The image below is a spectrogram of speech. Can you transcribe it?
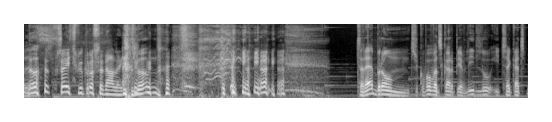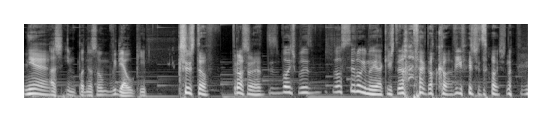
No, Więc, przejdźmy proszę dalej. no, Trebron, czy kupować karpie w Lidlu i czekać, Nie, aż im podniosą widełki. Krzysztof, proszę, bądźmy, oscylujmy jakiś temat dookoła Wiwy czy coś, no nie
